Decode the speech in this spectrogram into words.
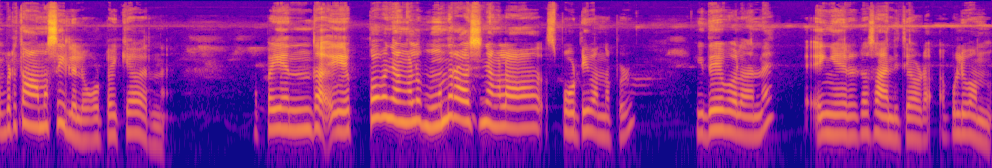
ഇവിടെ താമസമില്ലല്ലോ ഓട്ടോയ്ക്കാണ് വരുന്നത് അപ്പോൾ എന്താ എപ്പോൾ ഞങ്ങൾ മൂന്ന് പ്രാവശ്യം ഞങ്ങൾ ആ സ്പോട്ടിൽ വന്നപ്പോഴും ഇതേപോലെ തന്നെ ഇങ്ങേരുടെ സാന്നിധ്യം അവിടെ പുള്ളി വന്നു.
